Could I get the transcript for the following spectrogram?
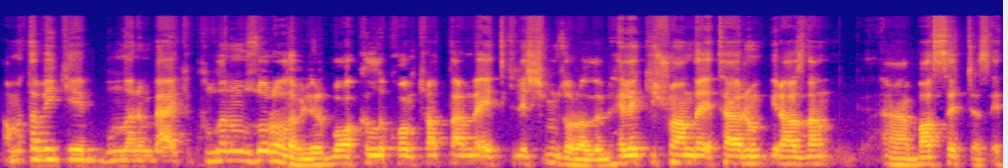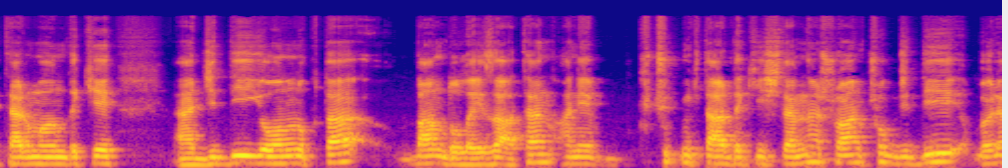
Ama tabii ki bunların belki kullanımı zor olabilir. Bu akıllı kontratlarla etkileşim zor olabilir. Hele ki şu anda Ethereum birazdan e, bahsedeceğiz. Ethereum ağındaki e, ciddi yoğunlukta dan dolayı zaten hani küçük miktardaki işlemler şu an çok ciddi böyle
